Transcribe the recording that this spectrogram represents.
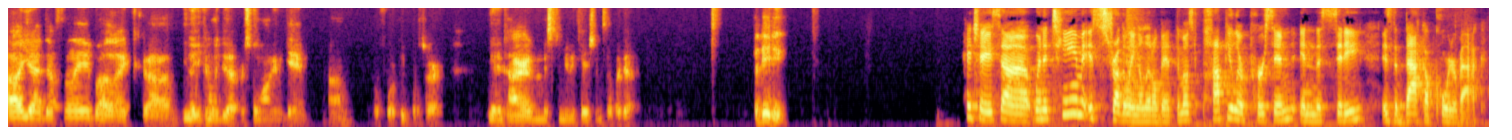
Uh, yeah, definitely. But like, uh, you know, you can only do that for so long in a game um, before people start getting tired and miscommunication stuff like that. Aditi. Hey, Chase. Uh, when a team is struggling a little bit, the most popular person in the city is the backup quarterback.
